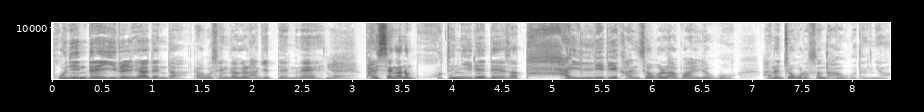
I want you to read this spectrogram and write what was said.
본인들의 일을 해야 된다라고 생각을 하기 때문에 예. 발생하는 모든 일에 대해서 다 일일이 간섭을 하고 하려고 하는 쪽으로서 나오거든요.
